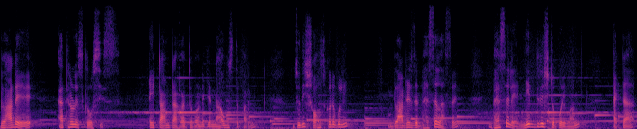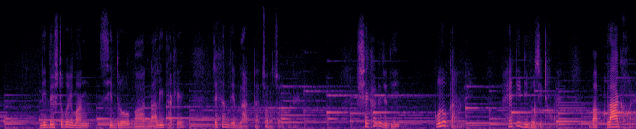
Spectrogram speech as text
ব্লাডে অ্যাথেরোলিস্ক্রোসিস এই টার্মটা হয়তো অনেকে নাও বুঝতে পারেন। যদি সহজ করে বলি, ব্লাডের যে ভেসেল আছে, ভেসেলে নির্দিষ্ট পরিমাণ, একটা নির্দিষ্ট পরিমাণ ছিদ্র বা নালি থাকে, যেখান দিয়ে ব্লাডটা চলাচল করে। সেখানে যদি কোনো কারণে ফ্যাটি ডিপোজিট হয় বা প্লাগ হয়,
